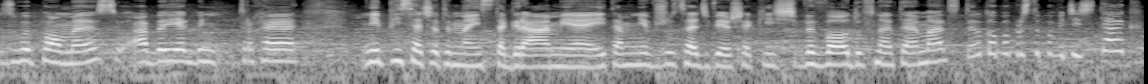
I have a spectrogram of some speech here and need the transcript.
e, zły pomysł, aby jakby trochę nie pisać o tym na Instagramie i tam nie wrzucać, wiesz, jakichś wywodów na temat, tylko po prostu powiedzieć tak,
